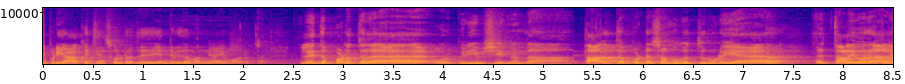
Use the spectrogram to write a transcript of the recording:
இப்படி ஆக்கச்சின்னு சொல்றது எந்த விதமான நியாயமா இருக்கும்? இல்லை இந்த படத்தில் ஒரு பெரிய விஷயம் என்னன்னா தாழ்த்தப்பட்ட சமூகத்தினுடைய தலைவராக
